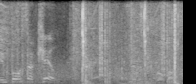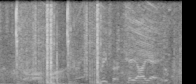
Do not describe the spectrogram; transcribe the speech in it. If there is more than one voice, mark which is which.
Speaker 1: Enforcer kill. Reaper KIA.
